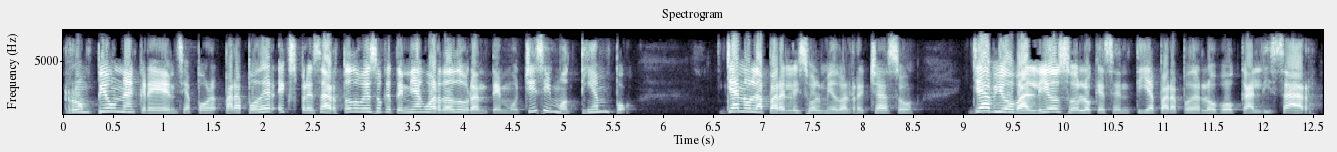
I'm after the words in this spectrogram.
rompió una creencia para poder expresar todo eso que tenía guardado durante muchísimo tiempo. Ya no la paralizó el miedo al rechazo, ya vio valioso lo que sentía para poderlo vocalizar.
